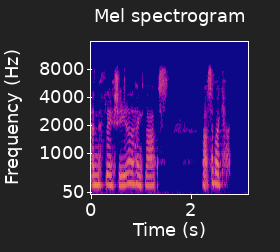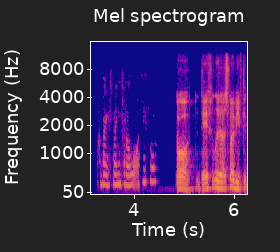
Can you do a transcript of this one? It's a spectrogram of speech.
in the fresh air, I think that's that's a big a big thing for a lot of people. Oh, definitely. That's why we've got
